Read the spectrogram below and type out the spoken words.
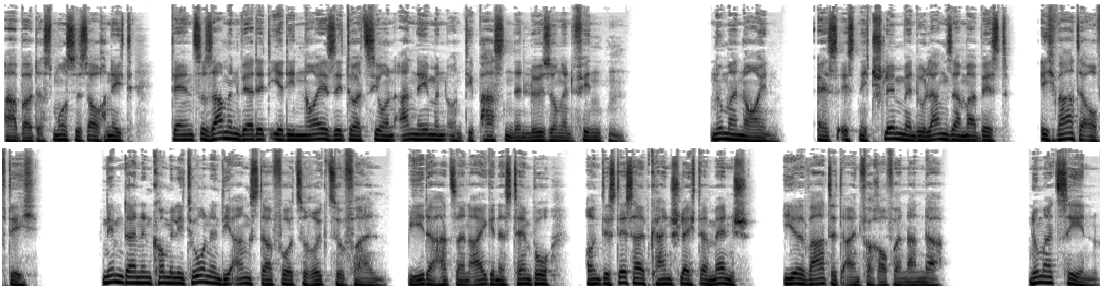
Aber das muss es auch nicht, denn zusammen werdet ihr die neue Situation annehmen und die passenden Lösungen finden. Nummer 9. Es ist nicht schlimm, wenn du langsamer bist. Ich warte auf dich. Nimm deinen Kommilitonen die Angst davor, zurückzufallen. Jeder hat sein eigenes Tempo und ist deshalb kein schlechter Mensch. Ihr wartet einfach aufeinander. Nummer 10.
